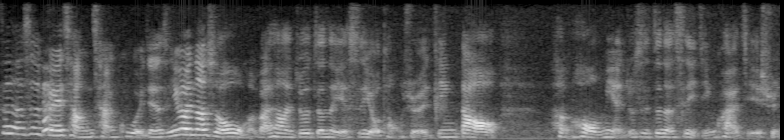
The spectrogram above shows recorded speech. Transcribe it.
真的是非常残酷的一件事，因为那时候我们班上就真的也是有同学已经到很后面，就是真的是已经快结训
